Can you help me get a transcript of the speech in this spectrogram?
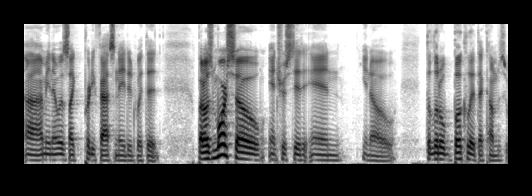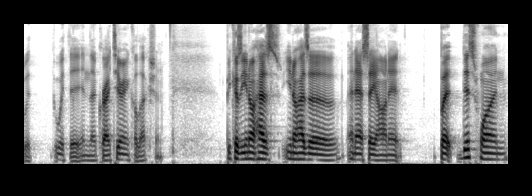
Uh, I mean, it was like pretty fascinated with it, but I was more so interested in you know the little booklet that comes with with it in the Criterion Collection, because you know has you know has a an essay on it, but this one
